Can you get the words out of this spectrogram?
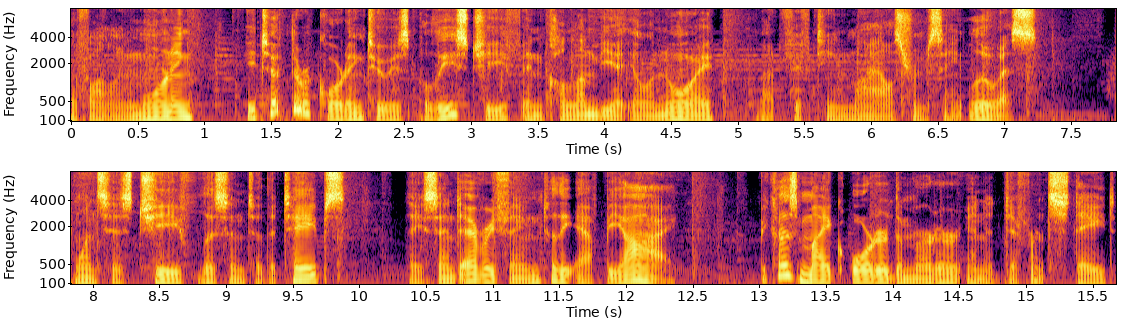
The following morning, he took the recording to his police chief in Columbia, Illinois, about 15 miles from St. Louis. Once his chief listened to the tapes, they sent everything to the FBI. Because Mike ordered the murder in a different state,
